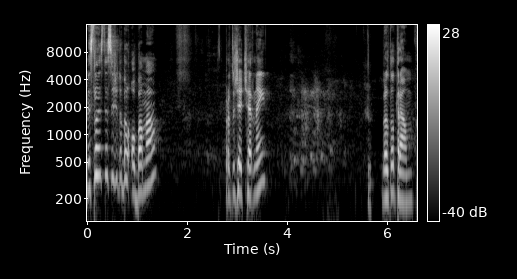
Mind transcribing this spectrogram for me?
Mysleli jste si, že to byl Obama? Protože je černý? Byl to Trump.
